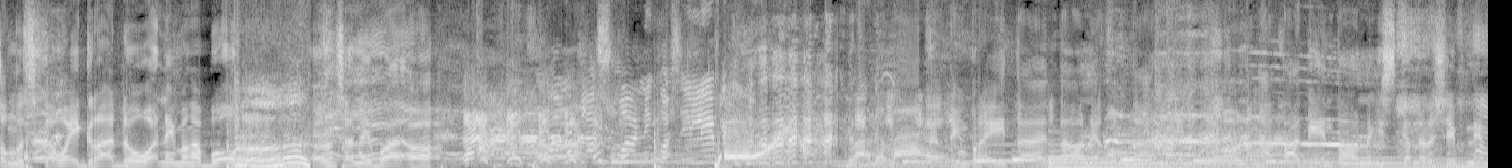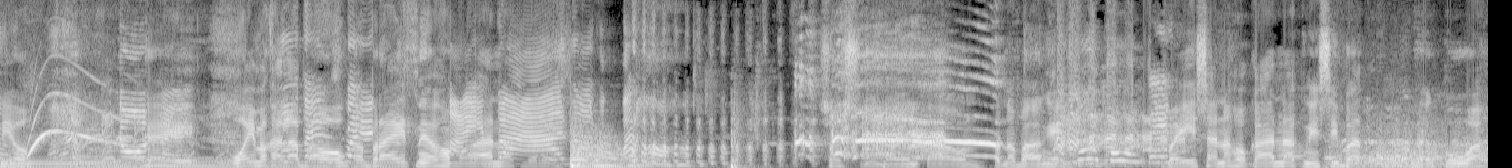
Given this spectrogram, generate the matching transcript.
tungod sa kaway grado wa na mga buo. Unsa na ba oh. Class 1, equals 11. ating brightan taon na akong mga anak hatagin taon nag scholarship ninyo kay way makalabaw og ka bright na akong mga anak diri Sus, yun na yung taon. Panabangin. Bay isa na ko kanak ni Sibat. Nagpuwa.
